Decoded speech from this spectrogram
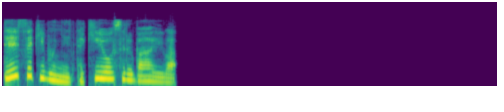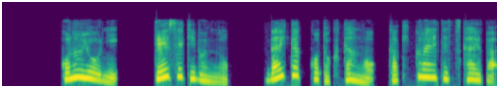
定積分に適用する場合は、このように定積分の大括弧と区間を書き加えて使えば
